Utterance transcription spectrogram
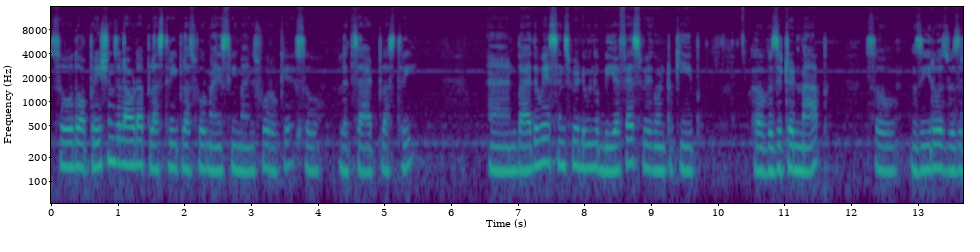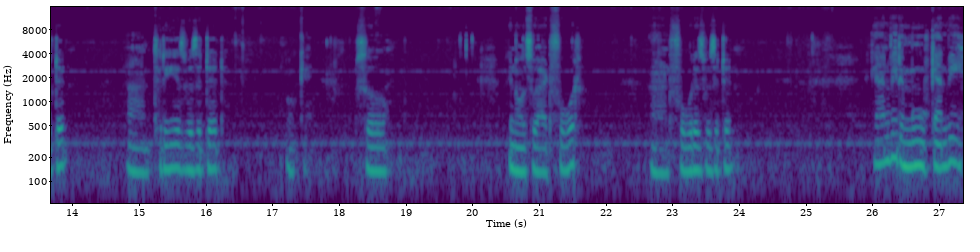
So the operations allowed are plus 3 plus 4 minus 3 minus 4 okay? So let's add plus 3 and by the way since we're doing a BFS we're going to keep a visited map. So 0 is visited and 3 is visited. Okay. So you can also add 4 and 4 is visited. Can we remove can we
